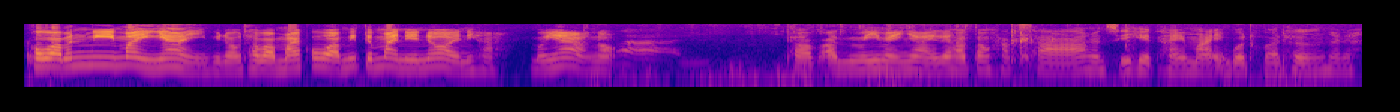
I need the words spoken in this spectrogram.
เพราะว่ามันมีไม้ใหญ่พี่น้องถ้าว่าไม้ก็ว่ามีแต่ไม้น้อยๆนี่ค่ะบ่ยากเนาะว่าถ้าอันมีใหม่ใหญ่เลยค่ะต้องรักษามันสีเห็ดไหใหม่บทั่วถึงค่ะนะ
